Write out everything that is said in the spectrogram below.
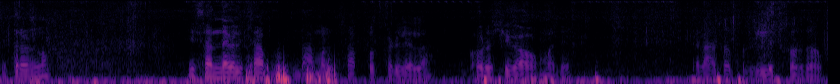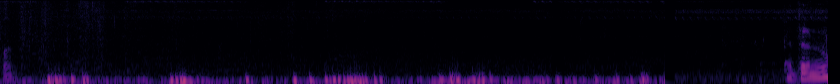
मित्रांनो ही संध्याकाळी साप धामण साप पकडलेला खरोशी गावामध्ये त्याला आता रिलीज करतो आपण. मित्रांनो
